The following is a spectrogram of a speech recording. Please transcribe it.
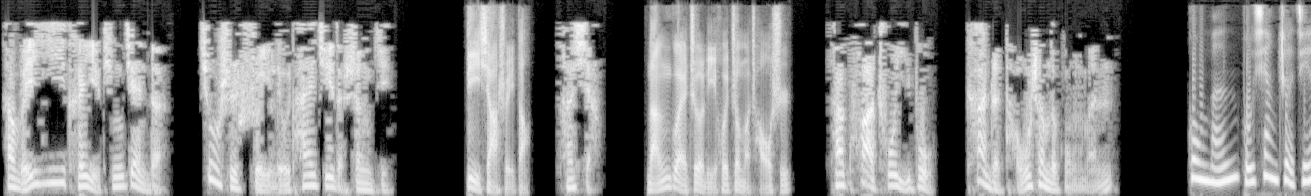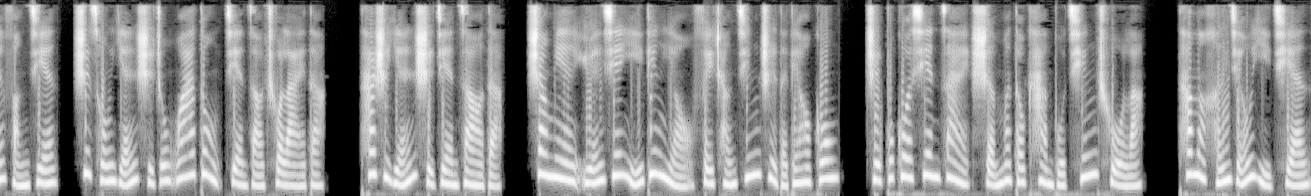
他唯一可以听见的就是水流拍击的声音。地下水道，他想，难怪这里会这么潮湿。他跨出一步，看着头上的拱门。拱门不像这间房间是从岩石中挖洞建造出来的，它是岩石建造的，上面原先一定有非常精致的雕工。只不过现在什么都看不清楚了。他们很久以前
